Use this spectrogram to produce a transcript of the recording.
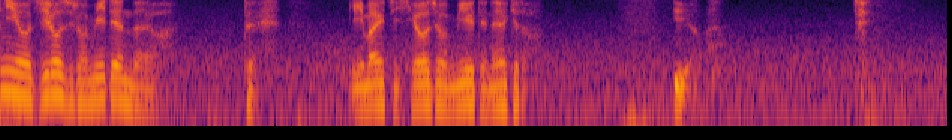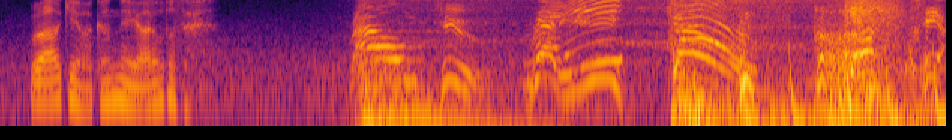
何をジロジロ見てんだよ。って。いまいち表情見えてねえけどいやわけわかんねえ野郎だぜ Round two. Ready, go! せや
